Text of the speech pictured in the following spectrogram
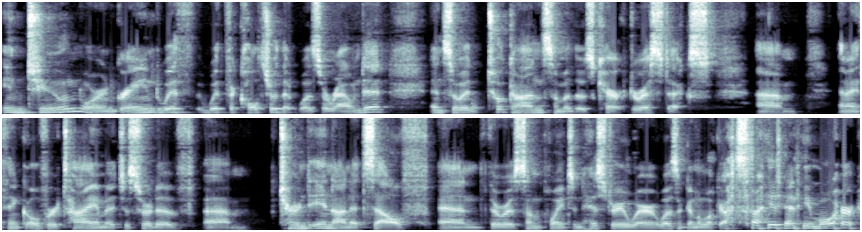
in tune or ingrained with with the culture that was around it, and so it took on some of those characteristics. Um, and I think over time, it just sort of um, turned in on itself, and there was some point in history where it wasn't going to look outside anymore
